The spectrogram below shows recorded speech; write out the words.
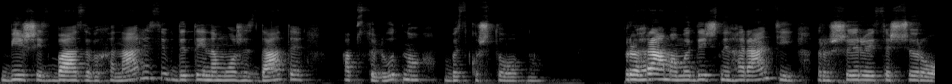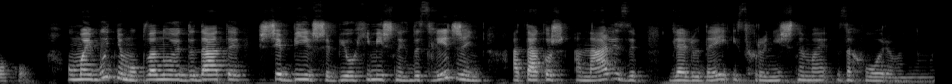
більшість базових аналізів дитина може здати абсолютно безкоштовно. Програма медичних гарантій розширюється щороку. У майбутньому планують додати ще більше біохімічних досліджень, а також аналізів для людей із хронічними захворюваннями.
